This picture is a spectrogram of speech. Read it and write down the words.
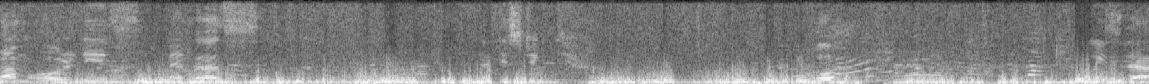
welcome all these members, the district people, who is the,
